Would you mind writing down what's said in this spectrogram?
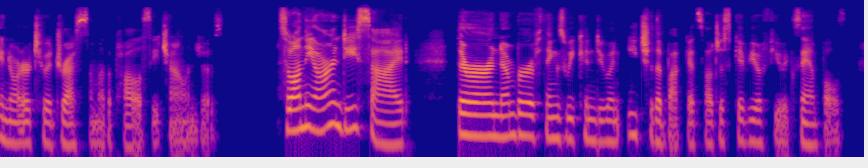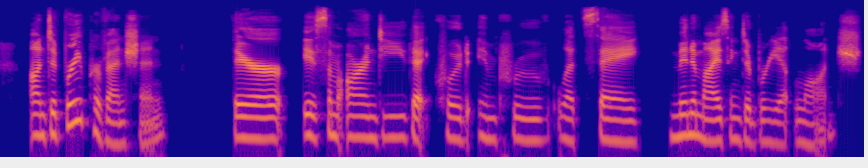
in order to address some of the policy challenges? So on the R&D side, there are a number of things we can do in each of the buckets. I'll just give you a few examples. On debris prevention, there is some R&D that could improve, let's say, minimizing debris at launch.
